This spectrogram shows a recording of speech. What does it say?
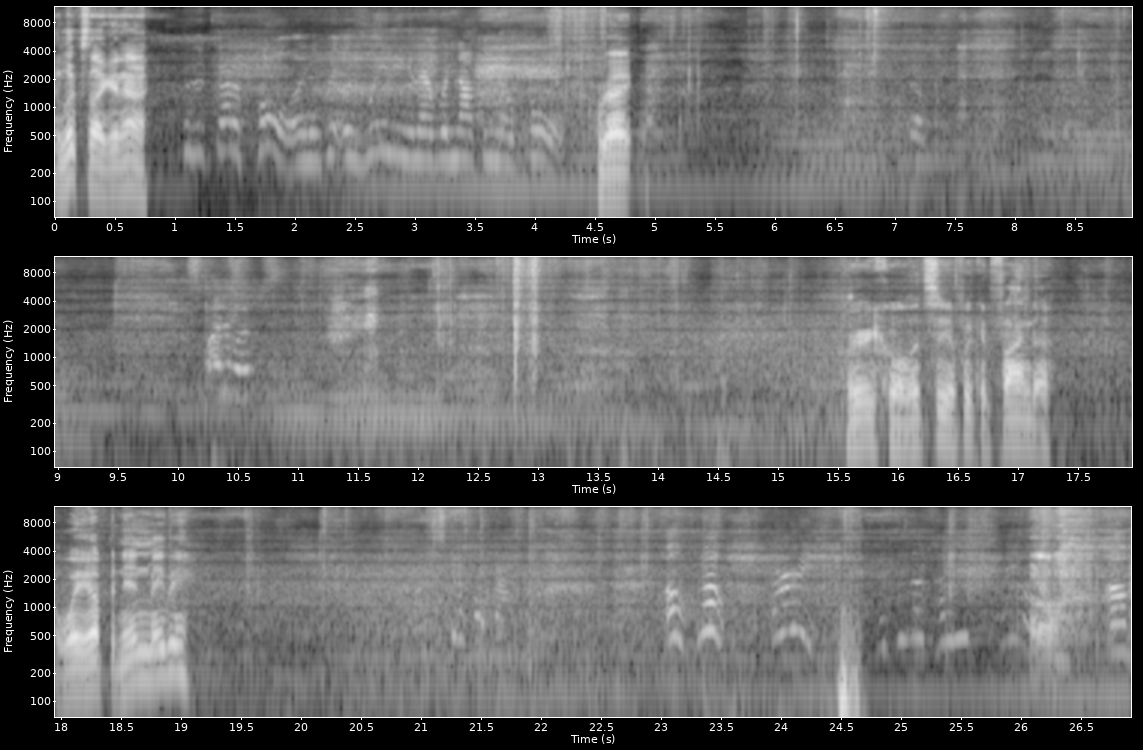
it looks like it, huh? Because it's got a pole, and if it was leaning, there would not be no pole. Right. Spider webs. Very cool. Let's see if we could find a, a way up and in, maybe. I'm just gonna go back. Oh no! Hurry! This is a tiny trail. Um.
